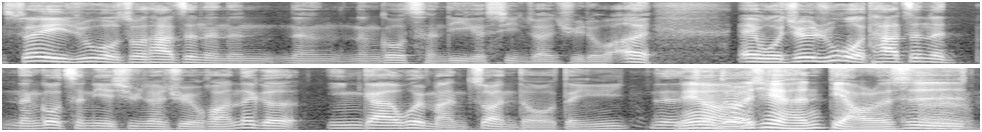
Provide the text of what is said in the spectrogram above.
所以如果说他真的能能能够成立一个新专区的话，哎、哎、我觉得如果他真的能够成立一个性专区的话，那个应该会蛮赚的哦，等于没有，而且很屌的是嗯，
